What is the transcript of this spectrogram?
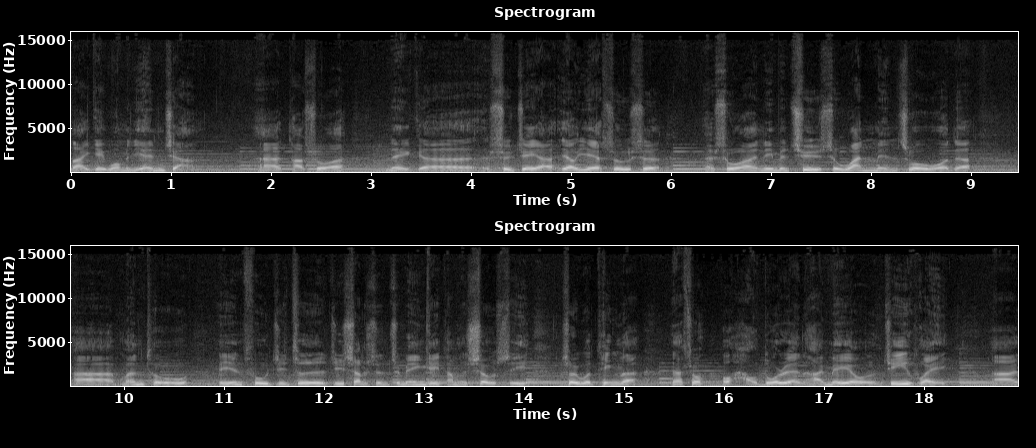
来给我们演讲，啊，他说那个是这样，要耶稣是说你们去是万民做我的啊门徒，因父及子及圣神之名给他们受洗，所以我听了，他说哦，好多人还没有机会啊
